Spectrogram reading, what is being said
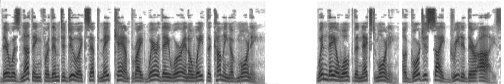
There was nothing for them to do except make camp right where they were and await the coming of morning. When they awoke the next morning, a gorgeous sight greeted their eyes.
